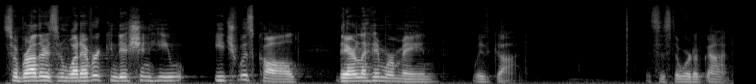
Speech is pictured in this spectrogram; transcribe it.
So, brothers, in whatever condition he each was called, there let him remain with God. This is the word of God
